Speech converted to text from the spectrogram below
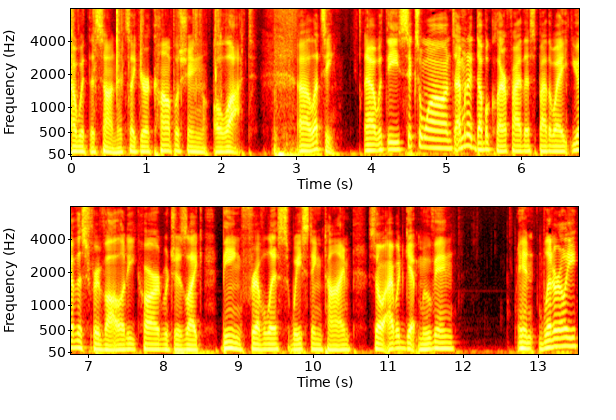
uh, with the sun. It's like you're accomplishing a lot. Uh, let's see. Uh, with the Six of Wands, I'm going to double clarify this, by the way. You have this frivolity card, which is like being frivolous, wasting time. So I would get moving. And literally,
